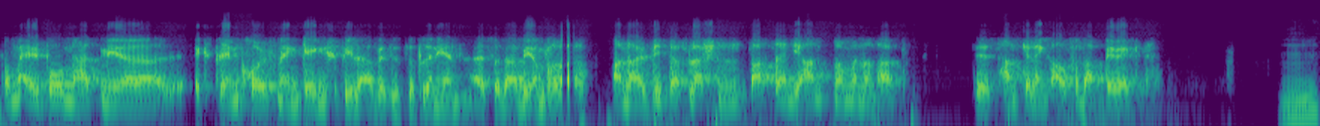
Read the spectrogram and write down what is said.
vom Ellbogen hat mir extrem geholfen, einen Gegenspieler ein bisschen zu trainieren. Also da habe ich einfach anderthalb Liter Flaschen Wasser in die Hand genommen und habe das Handgelenk auf und ab bewegt. Mhm.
